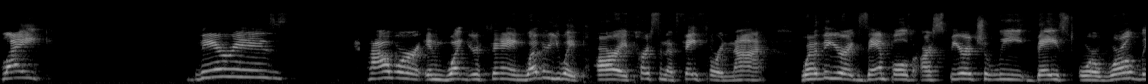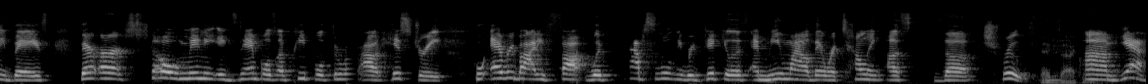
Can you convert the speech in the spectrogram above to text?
Like there is power in what you're saying, whether you a- are a person of faith or not, whether your examples are spiritually based or worldly based, there are so many examples of people throughout history who everybody thought was absolutely ridiculous. And meanwhile, they were telling us the truth. Exactly. Um, yeah,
